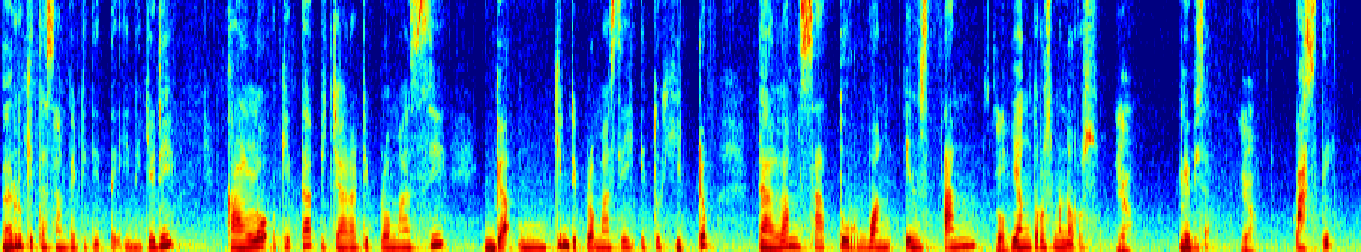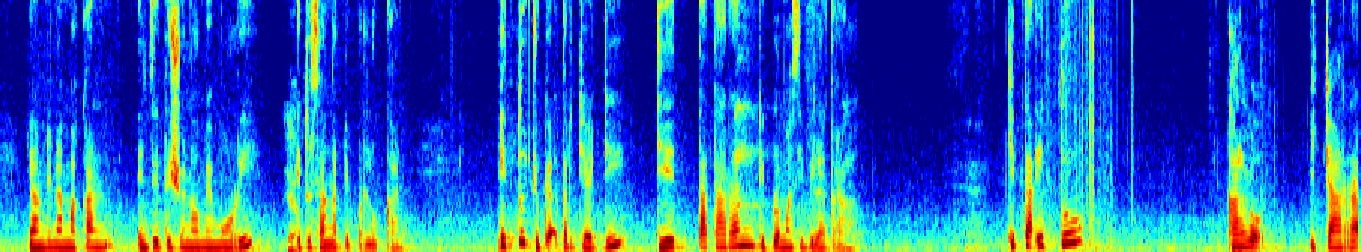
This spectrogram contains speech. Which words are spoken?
baru kita sampai di titik ini. Jadi kalau kita bicara diplomasi, nggak mungkin diplomasi itu hidup dalam satu ruang instan Betul. yang terus menerus, Ya. nggak bisa Ya. pasti. Yang dinamakan institutional memory Ya. itu sangat diperlukan. Itu juga terjadi di tataran diplomasi bilateral. Kita itu kalau bicara,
